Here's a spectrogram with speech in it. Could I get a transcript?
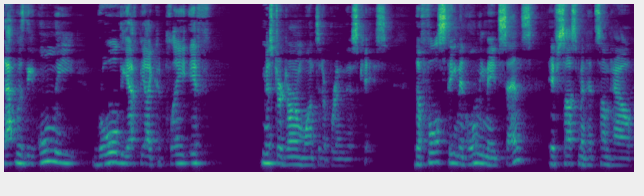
that was the only role the FBI could play if Mr. Durham wanted to bring this case. The false statement only made sense if Sussman had somehow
